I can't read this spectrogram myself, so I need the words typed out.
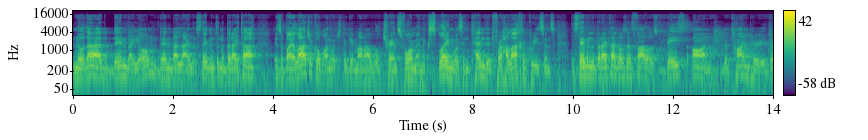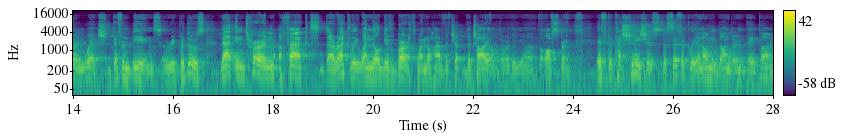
nolad ben bayom ben balayla. Statement in the Beraita is a biological one, which the Gemara will transform and explain was intended for halachic reasons. The statement in the Beraita goes as follows: Based on the time period during which different beings reproduce, that in turn affects directly when they'll give birth, when they'll have the, the child or the, uh, the offspring. If the tashmish is specifically and only done during daytime,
